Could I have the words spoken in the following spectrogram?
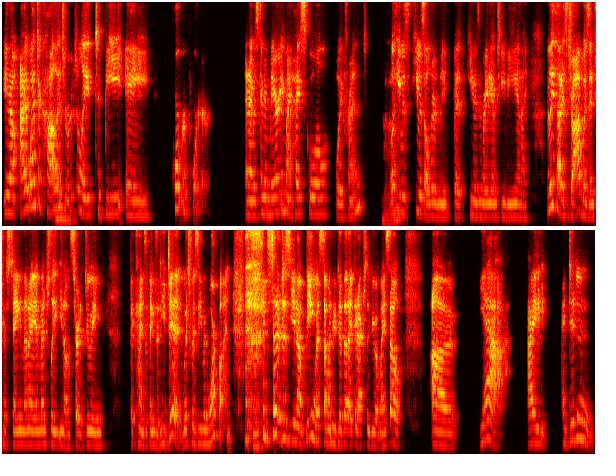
You know, I went to college mm-hmm. originally to be a court reporter, and I was going to marry my high school boyfriend. Mm-hmm. Well, he was he was older than me, but he was in radio and TV, and I really thought his job was interesting. And then I eventually, you know, started doing the kinds of things that he did, which was even more fun. Mm-hmm. Instead of just you know being with someone who did that, I could actually do it myself. Uh, yeah, I I didn't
